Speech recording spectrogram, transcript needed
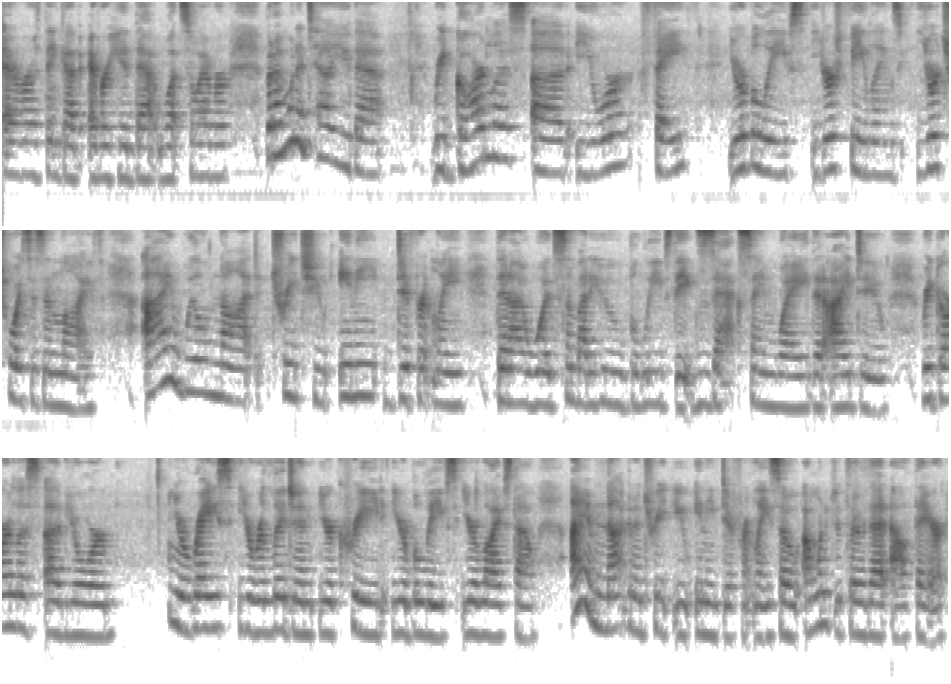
ever think I've ever hid that whatsoever. But I want to tell you that regardless of your faith, your beliefs, your feelings, your choices in life, I will not treat you any differently than I would somebody who believes the exact same way that I do, regardless of your your race, your religion, your creed, your beliefs, your lifestyle. I am not going to treat you any differently. So I wanted to throw that out there.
